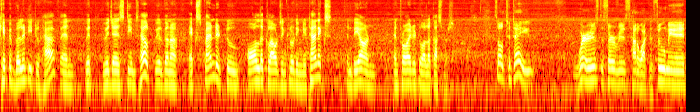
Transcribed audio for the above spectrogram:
capability to have, and with Vijay's team's help, we're going to expand it to all the clouds, including Nutanix and beyond, and provide it to all our customers. So today, where is the service? How do I consume it?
